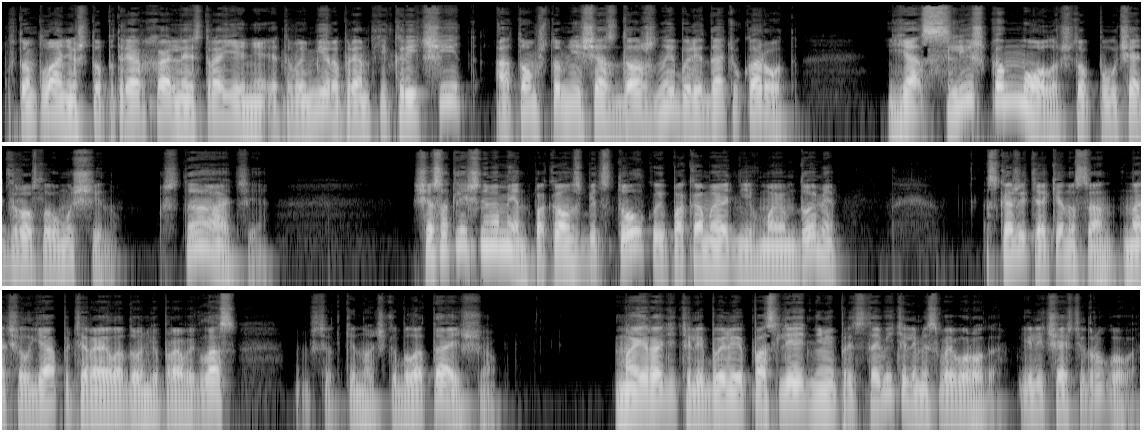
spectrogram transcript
В том плане, что патриархальное строение этого мира прям-таки кричит о том, что мне сейчас должны были дать укорот. Я слишком молод, чтобы поучать взрослого мужчину. Кстати, сейчас отличный момент, пока он сбит с толку и пока мы одни в моем доме, — Скажите, Акену-сан, — начал я, потирая ладонью правый глаз, все-таки ночка была та еще. Мои родители были последними представителями своего рода или частью другого?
